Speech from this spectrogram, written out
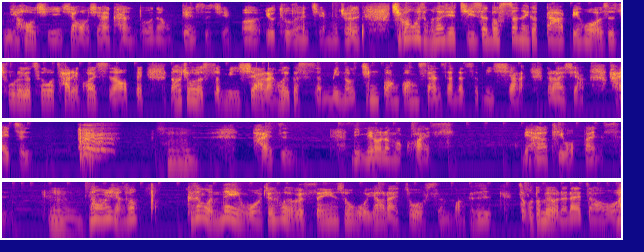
你后期像我现在看很多那种电视节目，呃，YouTube 的节目，就是奇怪为什么那些机身都生了一个大病，或者是出了一个车祸，差点快死，然后被然后就会有神明下来，会有个神明哦，金光光闪闪的神明下来跟他讲，孩子，嗯，孩子，你没有那么快死，你还要替我办事，嗯，然后我就想说，可是我内我就是会有个声音说我要来做什么，可是怎么都没有人来找我。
